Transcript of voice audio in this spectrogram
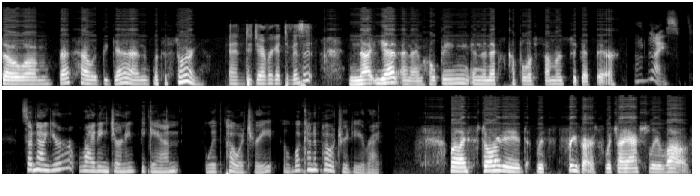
So um, that's how it began with the story. And did you ever get to visit? Not yet, and I'm hoping in the next couple of summers to get there. Oh, nice. So now your writing journey began with poetry. What kind of poetry do you write? Well, I started with free verse, which I actually love.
